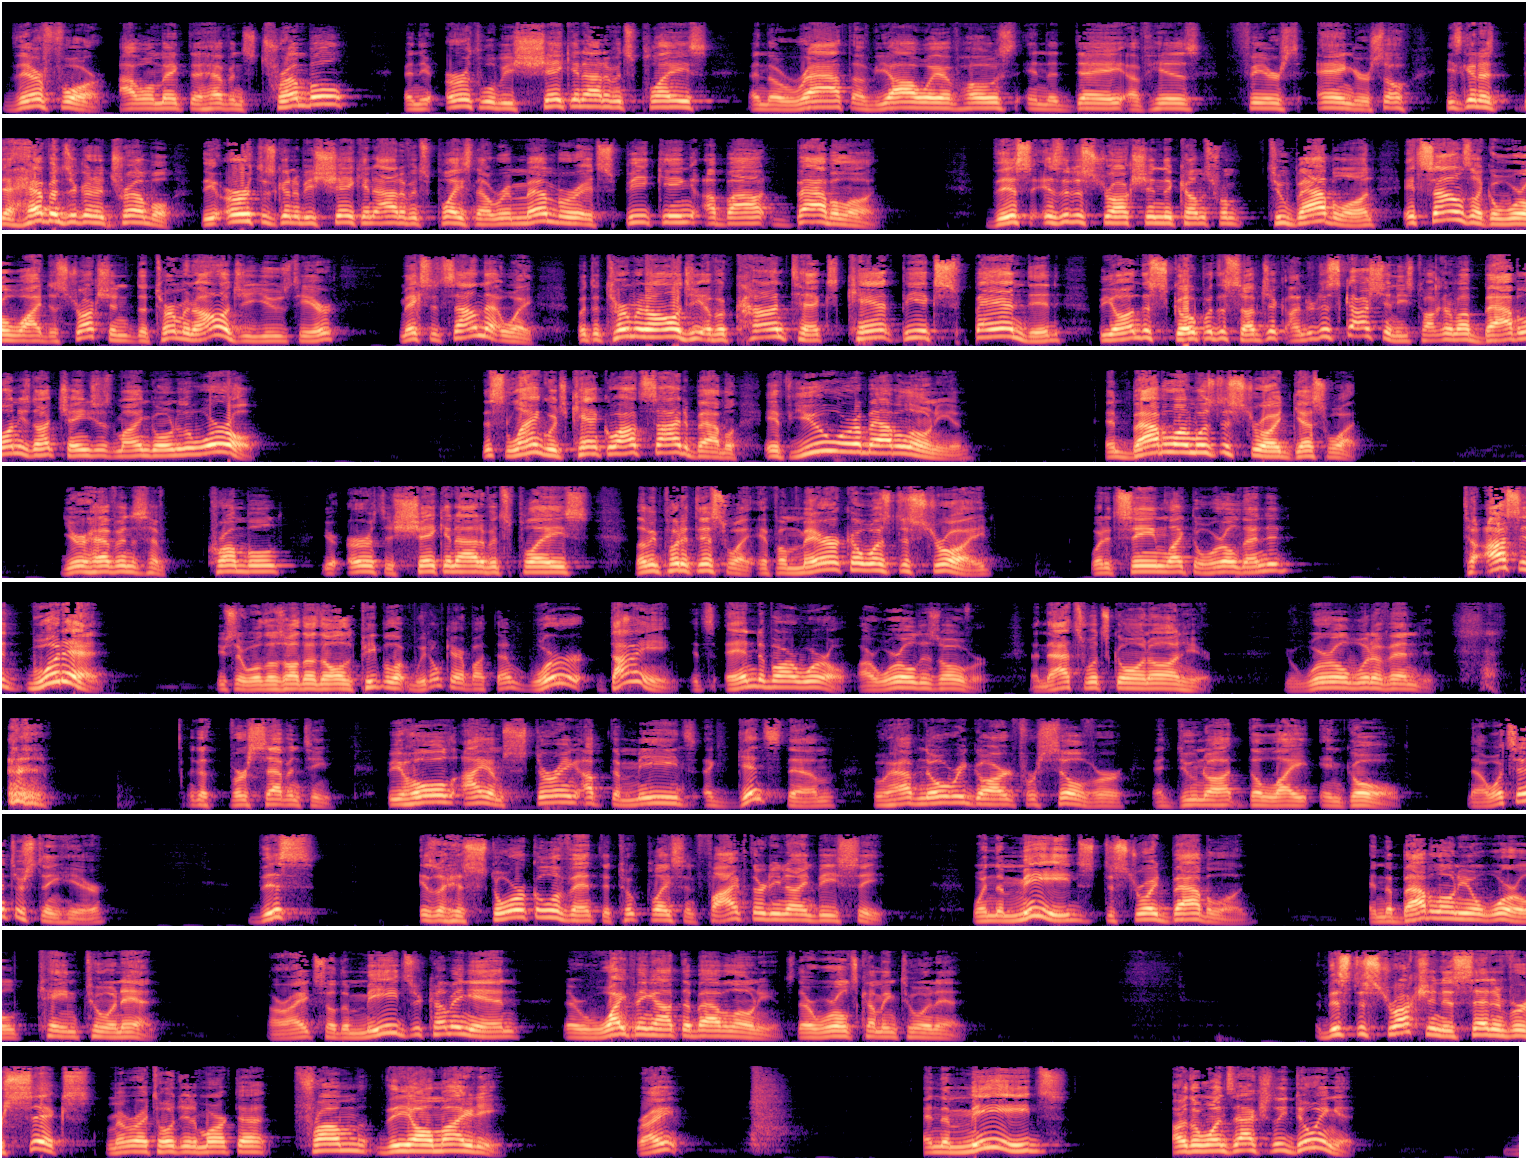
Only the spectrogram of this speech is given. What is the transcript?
Therefore, I will make the heavens tremble, and the earth will be shaken out of its place, and the wrath of Yahweh of hosts in the day of his fierce anger. So he's going to, the heavens are going to tremble. The earth is going to be shaken out of its place. Now remember, it's speaking about Babylon. This is a destruction that comes from to Babylon. It sounds like a worldwide destruction. The terminology used here makes it sound that way. But the terminology of a context can't be expanded beyond the scope of the subject under discussion. He's talking about Babylon. He's not changing his mind going to the world. This language can't go outside of Babylon. If you were a Babylonian and Babylon was destroyed, guess what? Your heavens have crumbled your earth is shaken out of its place. Let me put it this way if America was destroyed, would it seem like the world ended? To us, it would end. You say, well, those other the people, we don't care about them. We're dying. It's end of our world. Our world is over. And that's what's going on here. Your world would have ended. Look at verse 17. Behold, I am stirring up the Medes against them who have no regard for silver and do not delight in gold. Now, what's interesting here, this is a historical event that took place in 539 BC when the Medes destroyed Babylon and the Babylonian world came to an end. All right, so the Medes are coming in, they're wiping out the Babylonians, their world's coming to an end. This destruction is said in verse 6. Remember, I told you to mark that? From the Almighty right? And the Medes are the ones actually doing it.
